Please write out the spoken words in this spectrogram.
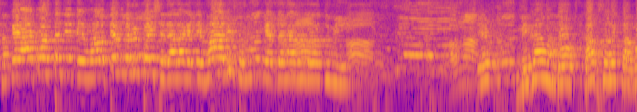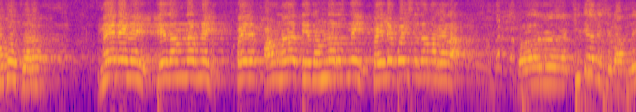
सकाळी आठ वाजताच येते. मला त्यांना बी पैसे द्यायला लागते मला बी समजून घेता ना अरुणराव तुम्ही. मी काय म्हणतो काप चालू थांबवतो जरा. नाही नाही नाही ते जमणार नाही. पहिले पाहुणं ते जमणारच नाही. पहिले पैसे जमा करा. बर किती आले शेठ आपले?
